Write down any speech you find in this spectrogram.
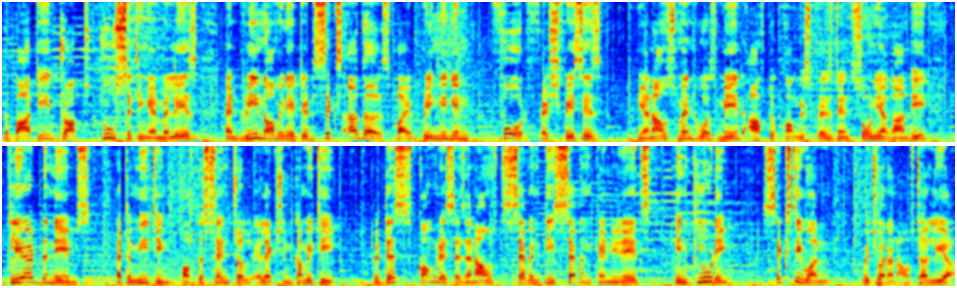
The party dropped two sitting MLAs and renominated six others by bringing in four fresh faces. The announcement was made after Congress President Sonia Gandhi cleared the names at a meeting of the Central Election Committee. With this, Congress has announced 77 candidates, including 61 which were announced earlier.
